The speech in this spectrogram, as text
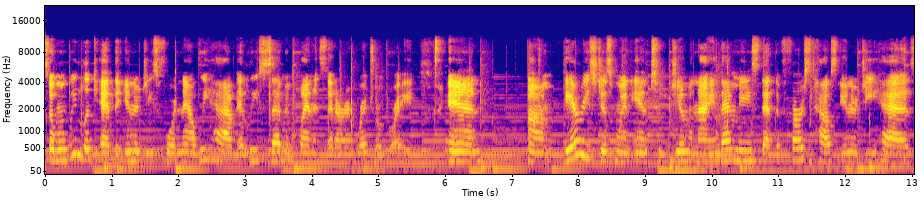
So when we look at the energies for now, we have at least seven planets that are in retrograde. And um, Aries just went into Gemini, and that means that the first house energy has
